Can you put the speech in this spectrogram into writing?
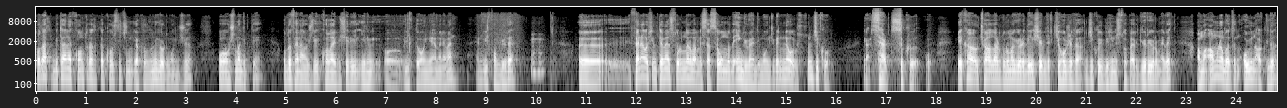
Fakat bir tane kontratta Kost için yakıldığını gördüm oyuncuyu. O hoşuma gitti. O da fena oyuncu değil. Kolay bir şey değil. Yeni o, ligde oynuyor hemen hemen. Yani ilk 11'de. Ee, Fenerbahçe'nin temel sorunları var. Mesela savunmada en güvendiğim oyuncu benim ne olursa olsun Ciku. Yani sert, sıkı. O. BK Çağlar duruma göre değişebilir ki hoca da Ciku'yu birinci stoper görüyorum evet. Ama Amrabat'ın oyun aklı,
